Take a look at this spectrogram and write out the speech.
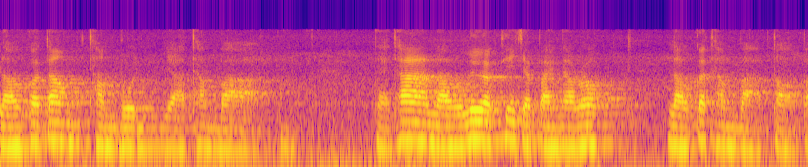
เราก็ต้องทำบุญอย่าทำบาป แต่ถ้าเราเลือกที่จะไปนรก เราก็ทำบาปต่อไป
